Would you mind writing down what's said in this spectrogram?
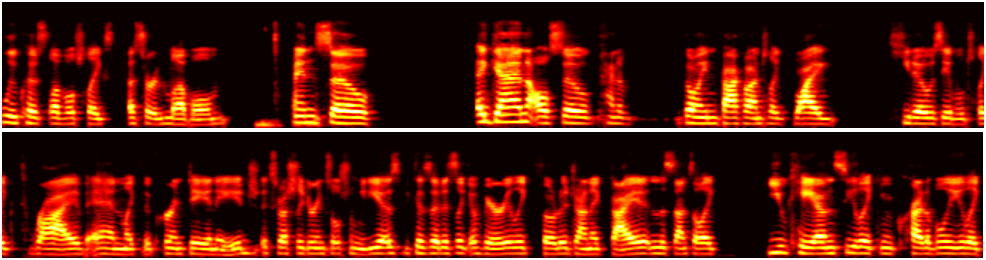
glucose level to like a certain level. And so again, also kind of going back on to like why keto is able to like thrive and like the current day and age, especially during social media, is because it is like a very like photogenic diet in the sense that like you can see like incredibly like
